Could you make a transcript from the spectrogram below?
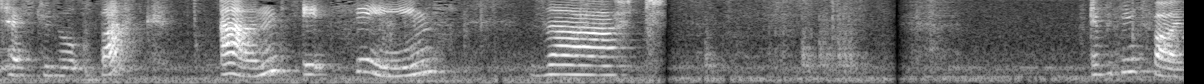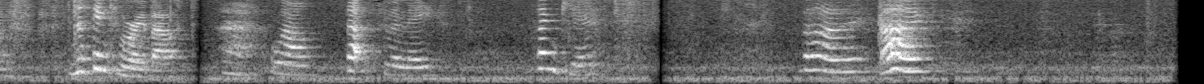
Test results back and it seems that everything's fine. Nothing to worry about. Well, that's a relief. Thank you.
